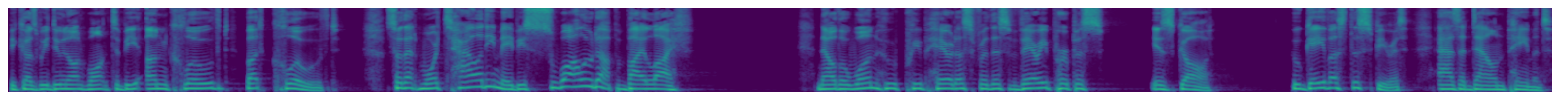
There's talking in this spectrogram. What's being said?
because we do not want to be unclothed, but clothed, so that mortality may be swallowed up by life. Now, the one who prepared us for this very purpose is God, who gave us the Spirit as a down payment.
